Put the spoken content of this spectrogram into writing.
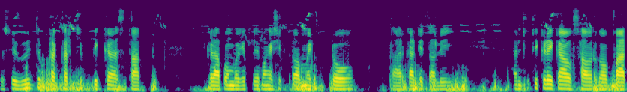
असे विविध प्रकारचे पिकं असतात. इकडे आपण बघितले मग असे टॉमॅटो तारकाटे चालू आहे. आणि ते तिकडे गाव सावरगाव पाट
